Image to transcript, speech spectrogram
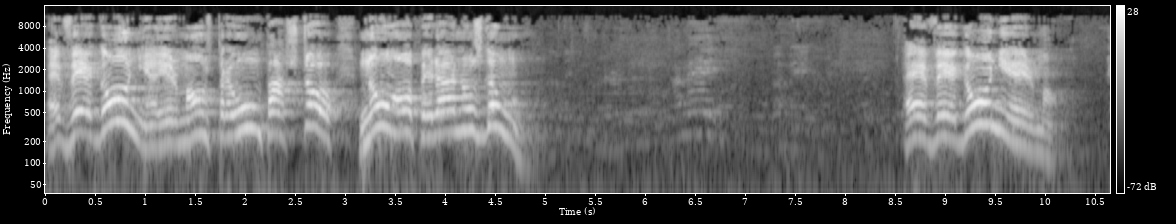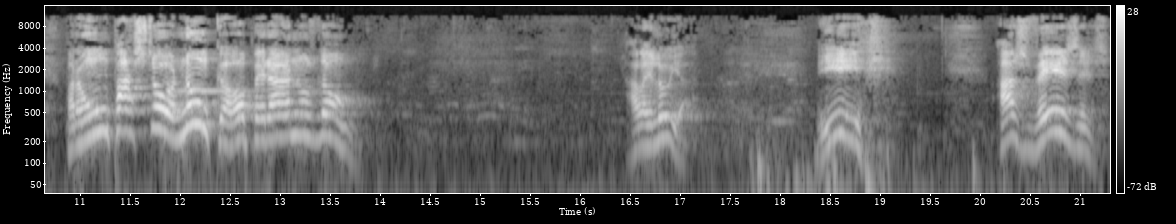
É vergonha, irmãos, para um pastor não operar nos dons. É vergonha, irmão, para um pastor nunca operar nos dons. Aleluia. E às vezes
